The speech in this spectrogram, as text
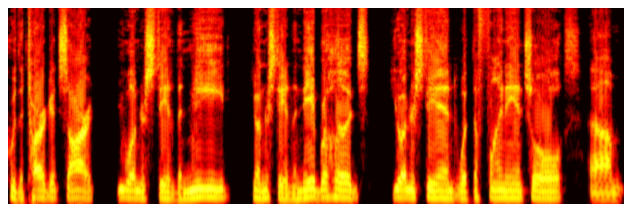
who the targets are, you understand the need, you understand the neighborhoods, you understand what the financial, um,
